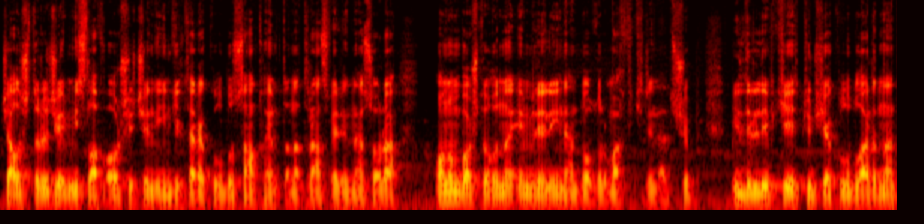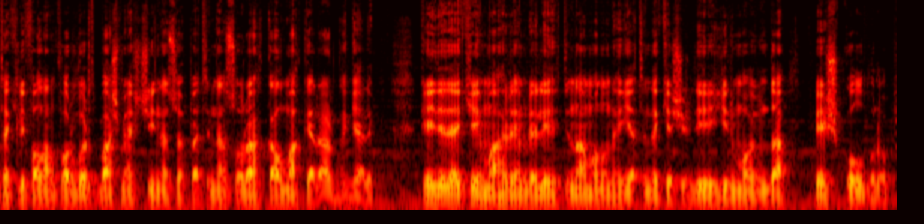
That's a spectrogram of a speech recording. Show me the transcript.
Çalışdırıcı Mislav Orşiçin İngiltərə klubu Southamptona transferindən sonra onun boşluğunu Emreli ilə doldurmaq fikrinə düşüb. Bildirilib ki, Türkiyə klublarından təklif alan forvard baş məşqçi ilə söhbətindən sonra qalmaq qərarına gəlib. Qeyd edək ki, Mahir Emreli Dinamonun heyətində keçirdiyi 20 oyunda 5 qol vurub.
